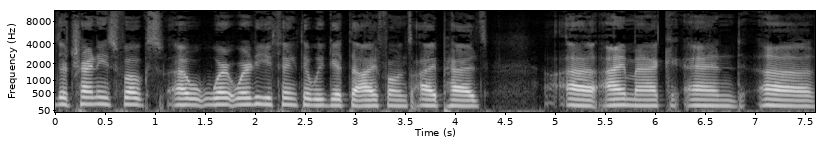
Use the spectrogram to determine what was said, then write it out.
the Chinese folks. Uh, where where do you think that we get the iPhones, iPads, uh, iMac, and uh,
